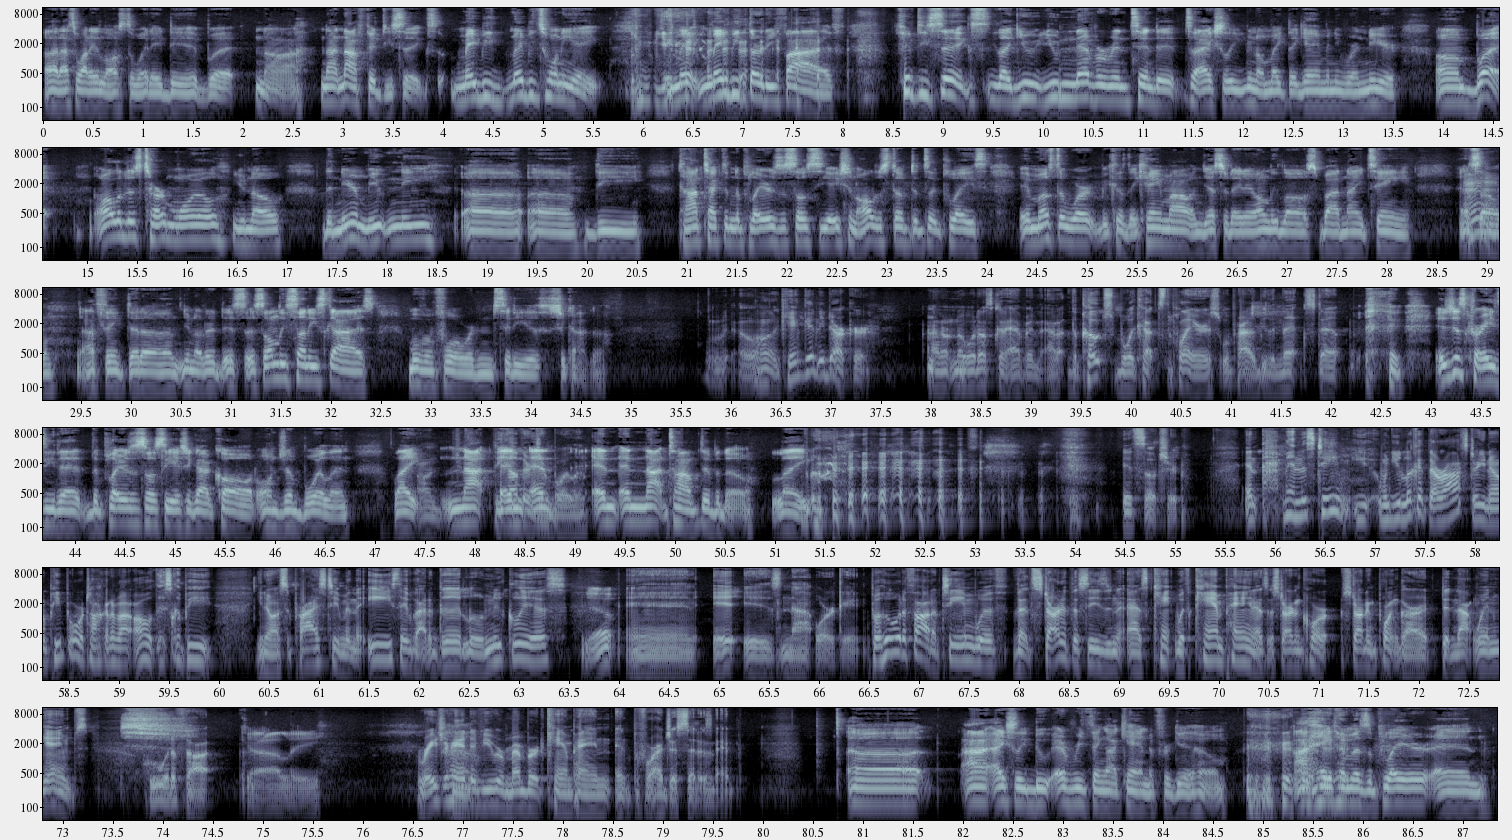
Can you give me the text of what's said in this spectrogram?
That's why they lost the way they did, but nah, not not fifty six. Maybe maybe twenty eight. May, maybe 35 56 like you you never intended to actually you know make the game anywhere near um but all of this turmoil you know the near mutiny, uh, uh, the contacting the Players Association, all the stuff that took place, it must have worked because they came out and yesterday they only lost by 19. And mm. so I think that uh, you know it's it's only sunny skies moving forward in the city of Chicago. Well, it can't get any darker. I don't know what else could happen. The coach boycotts the players will probably be the next step. it's just crazy that the Players Association got called on Jim Boylen, like on not the and, other Jim and, Boylen, and and not Tom Thibodeau. Like, it's so true. And man, this team, you, when you look at their roster, you know, people were talking about, oh, this could be, you know, a surprise team in the East. They've got a good little nucleus. Yep. And it is not working. But who would have thought a team with that started the season as with Cam Payne as a starting court, starting point guard did not win games? Who would have thought? Golly. Raise your hand if you remembered Cam Payne and before I just said his name. Uh I actually do everything I can to forget him. I hate him as a player, and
